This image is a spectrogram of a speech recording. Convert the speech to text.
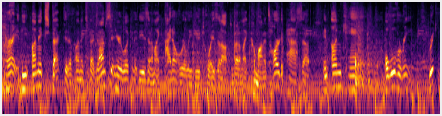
All right, the unexpected of unexpected. I'm sitting here looking at these and I'm like, I don't really do toys that often, but I'm like, come on, it's hard to pass up an uncanny, a Wolverine. Ricky,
